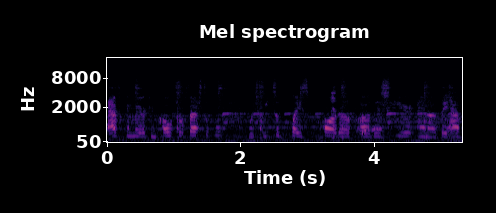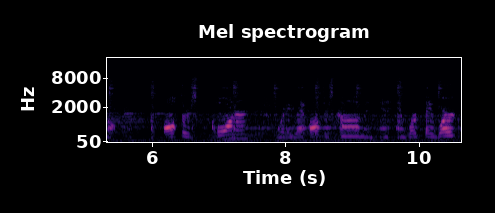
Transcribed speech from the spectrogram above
African American cultural festival, which we took place part of uh, this year, and uh, they have a author's corner where they let authors come and, and, and work their work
